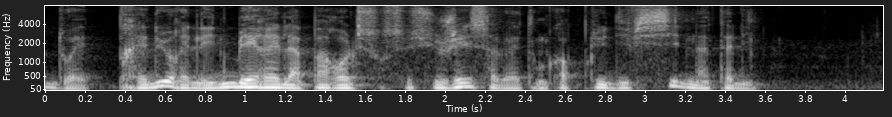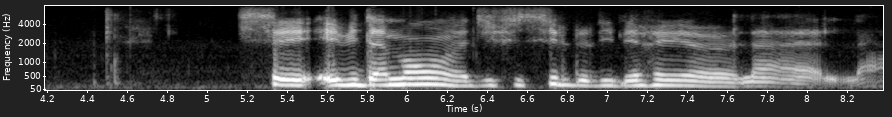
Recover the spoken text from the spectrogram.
doit être très dur. Et libérer la parole sur ce sujet, ça doit être encore plus difficile, Nathalie. C'est évidemment euh, difficile de libérer euh, la, la,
